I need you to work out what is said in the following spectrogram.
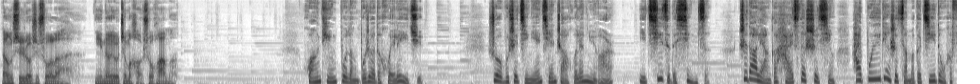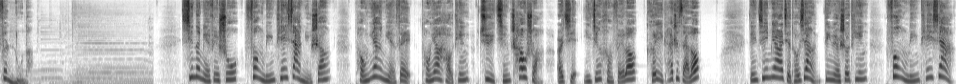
当时若是说了，你能有这么好说话吗？黄婷不冷不热的回了一句：“若不是几年前找回了女儿，以妻子的性子，知道两个孩子的事情，还不一定是怎么个激动和愤怒呢。”新的免费书《凤临天下女商》，同样免费，同样好听，剧情超爽，而且已经很肥喽，可以开始宰喽！点击蜜儿姐头像订阅收听《凤临天下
